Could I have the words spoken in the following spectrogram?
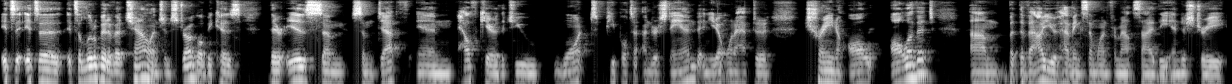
It's a, it's a it's a little bit of a challenge and struggle because there is some some depth in healthcare that you want people to understand, and you don't want to have to train all all of it. Um, but the value of having someone from outside the industry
